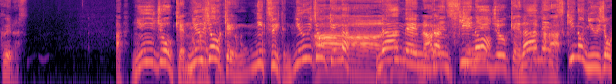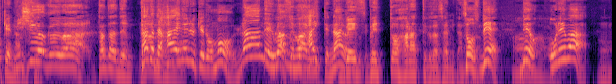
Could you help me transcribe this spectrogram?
食えないです。あ、入場券入場券について、入場券が、ラーメンが付きの、ラーメン付きの入場券なんですよ。未就学は、ただで、ただで入れるけども、ラーメンはそこ入ってないわけですよ。別途払ってくださいみたいな。そう。で、で、俺は、うん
